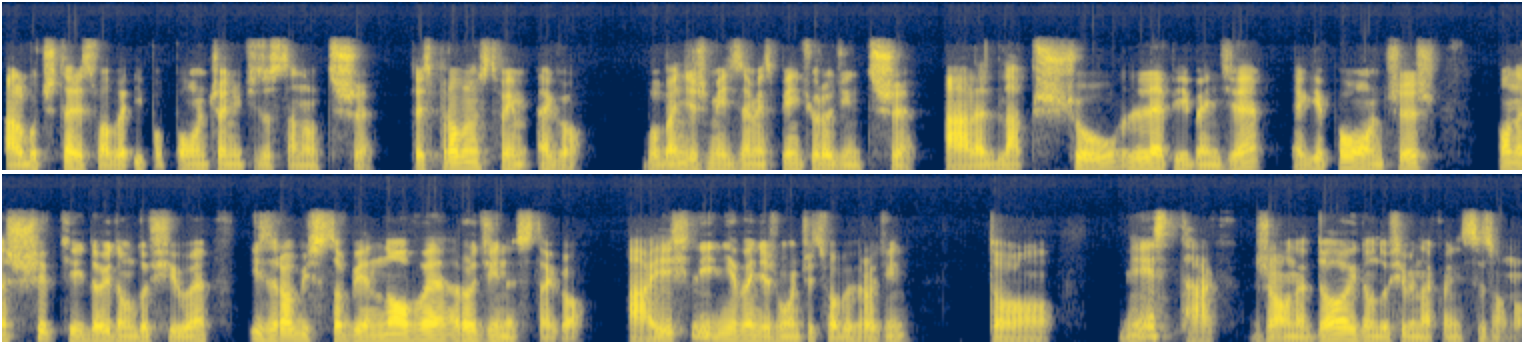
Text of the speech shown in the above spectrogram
albo cztery słabe i po połączeniu ci zostaną trzy. To jest problem z twoim ego, bo będziesz mieć zamiast pięciu rodzin trzy, ale dla pszczół lepiej będzie, jak je połączysz, one szybciej dojdą do siły i zrobisz sobie nowe rodziny z tego. A jeśli nie będziesz łączyć słabych rodzin, to nie jest tak, że one dojdą do siebie na koniec sezonu.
